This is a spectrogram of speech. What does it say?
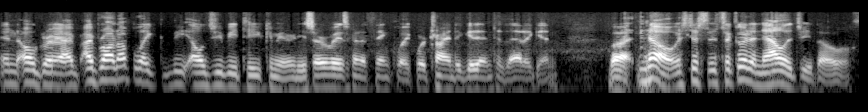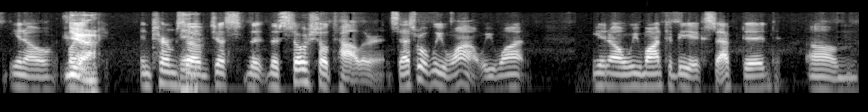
and oh great. I, I brought up like the lgbt community so everybody's going to think like we're trying to get into that again. But no it's just it's a good analogy though you know like, Yeah. in terms Yeah. of just the, the social tolerance. That's what we want. We want you know we want to be accepted um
